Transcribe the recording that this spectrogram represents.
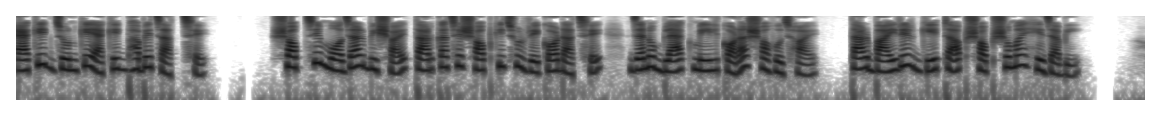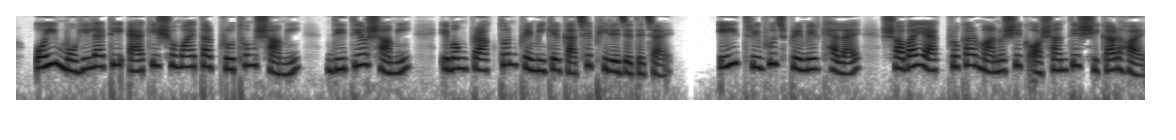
এক একজনকে এক একভাবে চাচ্ছে। সবচেয়ে মজার বিষয়, তার কাছে সবকিছুর রেকর্ড আছে যেন ব্ল্যাকমেইল করা সহজ হয়। তার বাইরের গেট আপ সবসময় হেজাবি। ওই মহিলাটি একই সময় তার প্রথম স্বামী, দ্বিতীয় স্বামী এবং প্রাক্তন প্রেমিকের কাছে ফিরে যেতে চায়। এই ত্রিভুজ প্রেমের খেলায় সবাই এক প্রকার মানসিক অশান্তির শিকার হয়।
